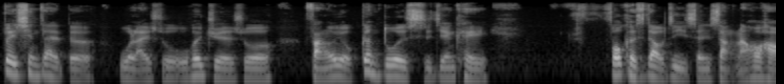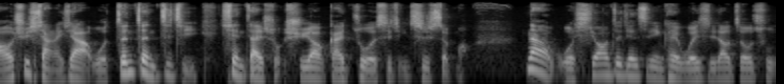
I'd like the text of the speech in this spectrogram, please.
对现在的我来说，我会觉得说，反而有更多的时间可以 focus 在我自己身上，然后好好去想一下，我真正自己现在所需要该做的事情是什么。那我希望这件事情可以维持到之后出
